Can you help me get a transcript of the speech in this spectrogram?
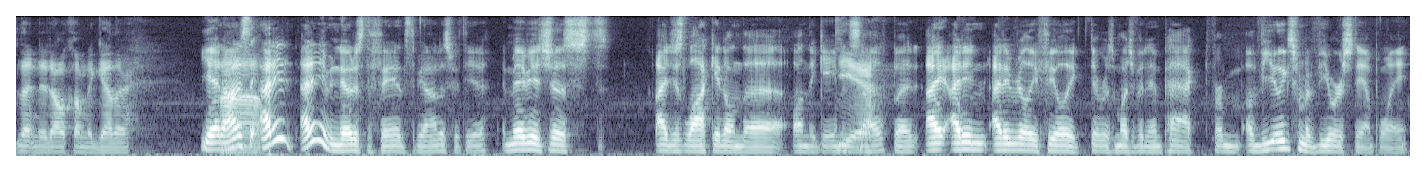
letting it all come together. Yeah, and honestly, Um, I didn't I didn't even notice the fans to be honest with you. And maybe it's just I just lock it on the on the game Yeah. itself, but I, I didn't I didn't really feel like there was much of an impact from a view, at least from a viewer standpoint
